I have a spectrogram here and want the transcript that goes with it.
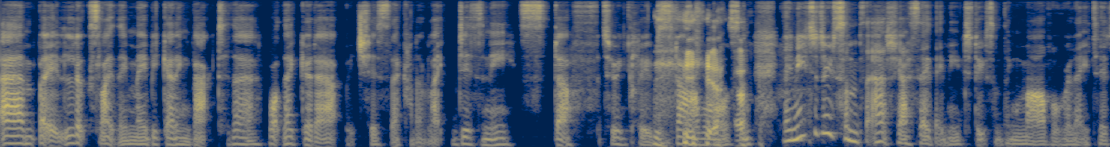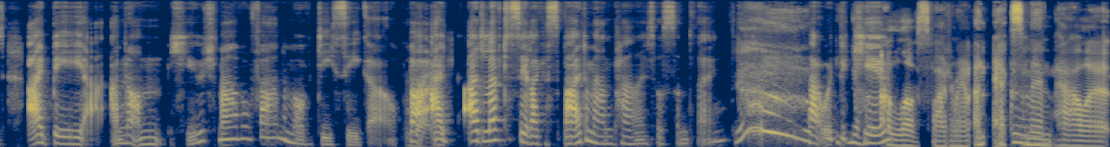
Um, but it looks like they may be getting back to their what they're good at, which is their kind of like Disney stuff to include Star Yeah. Wars. And they need to do something. Actually, I say they need to do something Marvel related. I'd be. I'm not a m- huge Marvel fan. I'm more of DC girl. But Right. I'd I'd love to see like a Spider-Man palette or something. That would be cute. I love Spider Man. An X Men palette.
